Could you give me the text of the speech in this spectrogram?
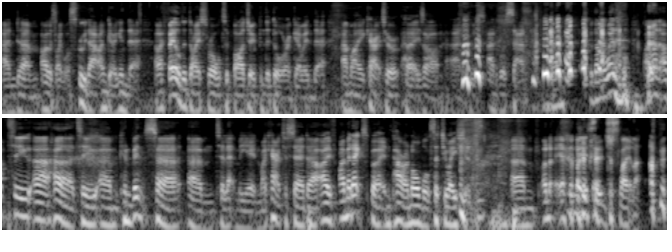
And um, I was like, well, screw that, I'm going in there. And I failed a dice roll to barge open the door and go in there. And my character hurt his arm and was, and was sad. Um, but then I went, I went up to uh, her to um, convince her um, to let me in. My character said, uh, I've, I'm an expert in paranormal situations. um, I said it just like that.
